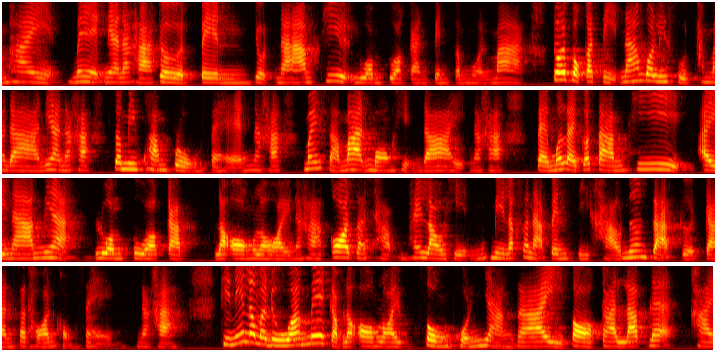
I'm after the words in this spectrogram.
ำให้เมฆเนี่ยนะคะเกิดเป็นหยดน้ำที่รวมตัวกันเป็นจำนวนมาก โดยปกติน้ำบริสุทธิ์ธรรมดาเนี่ยนะคะจะมีความโปร่งแสงนะคะไม่สามารถมองเห็นได้นะคะ แต่เมื่อไหร่ก็ตามที่ไอ้น้ำเนี่ยรวมตัวกับละอองลอยนะคะ ก็จะทำให้เราเห็นมีลักษณะเป็นสีขาวเนื่องจากเกิดการสะท้อนของแสง นะคะ ทีนี้เรามาดูว่าเมฆกับละอองลอยส่งผลอย่างไร ต่อการรับและคาย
